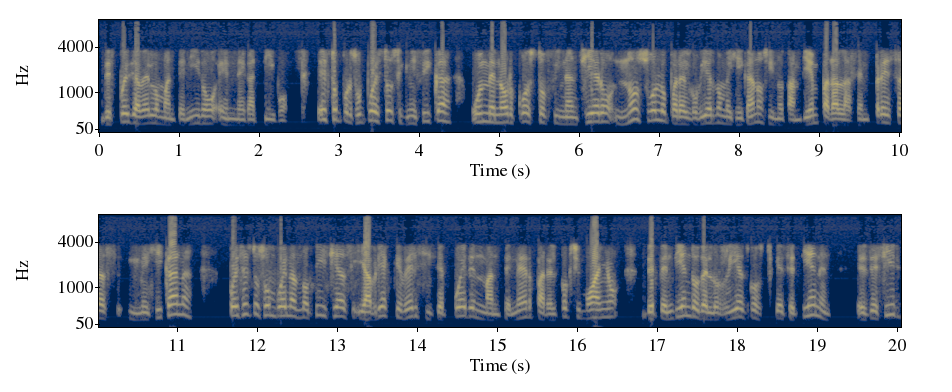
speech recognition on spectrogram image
después de haberlo mantenido en negativo. Esto, por supuesto, significa un menor costo financiero no solo para el gobierno mexicano, sino también para las empresas mexicanas pues estos son buenas noticias y habría que ver si se pueden mantener para el próximo año dependiendo de los riesgos que se tienen, es decir,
